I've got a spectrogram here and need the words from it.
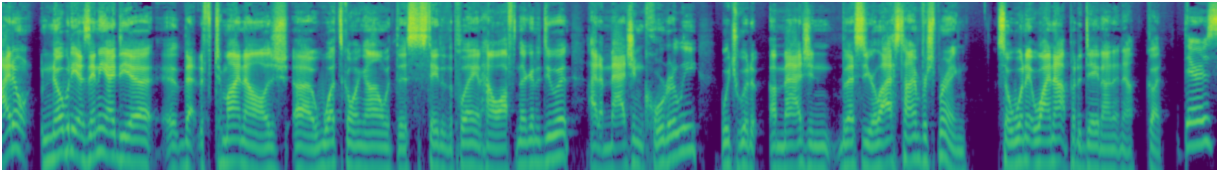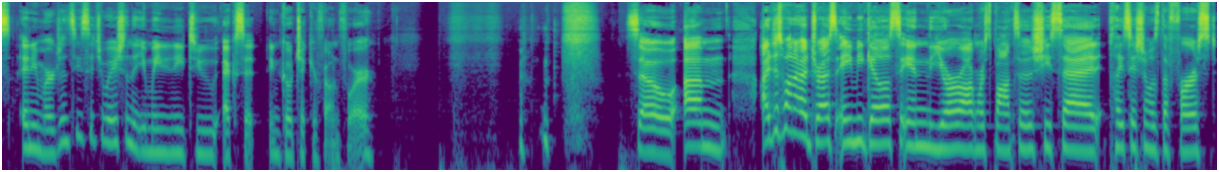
I don't, nobody has any idea uh, that, to my knowledge, uh, what's going on with this state of the play and how often they're going to do it. I'd imagine quarterly, which would imagine this is your last time for spring. So it, why not put a date on it now? Go ahead. There's an emergency situation that you may need to exit and go check your phone for. so, um, I just want to address Amy Gillis in the You're Wrong responses. She said PlayStation was the first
